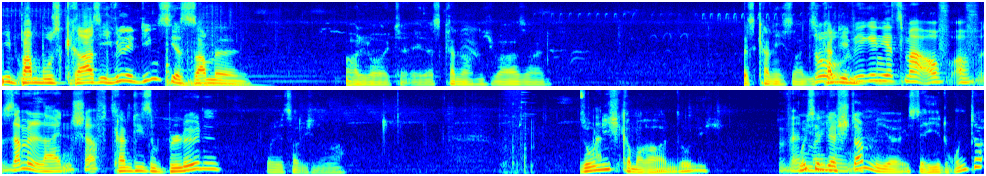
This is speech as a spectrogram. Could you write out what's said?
Die. Bambusgras. Ich will den Dings hier sammeln. Oh Leute, ey, das kann doch nicht wahr sein. Das kann nicht sein. so, den, wir gehen jetzt mal auf, auf Sammelleidenschaft. kann diesen blöden. So, jetzt habe ich ihn aber. So nicht, Kameraden, so nicht. Wo ist denn der Stamm hier? Ist der hier drunter?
